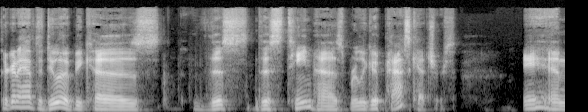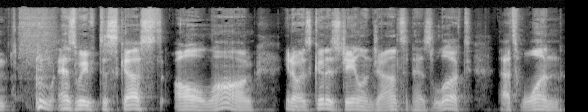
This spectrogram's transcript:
They're going to have to do it because this this team has really good pass catchers, and as we've discussed all along, you know, as good as Jaylon Johnson has looked, that's one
